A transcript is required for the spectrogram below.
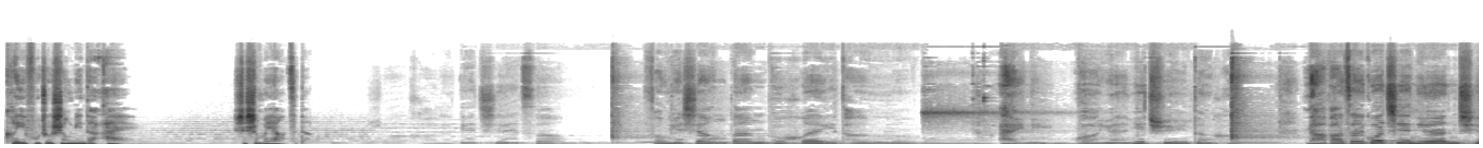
可以付出生命的爱是什么样子的。风雨相伴不回头，去等候，哪怕再过几年秋，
